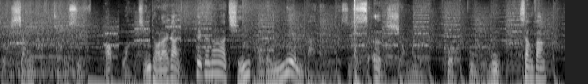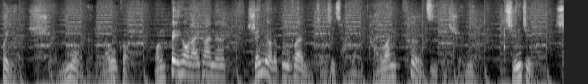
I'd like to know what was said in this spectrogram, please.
做香卡装饰。好，往琴头来看，可以看到那琴头的面板呢，也是十二雄蕊或布木，上方会有玄墨的 logo。往背后来看呢，旋钮的部分则是采用台湾刻字的旋钮，琴颈是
